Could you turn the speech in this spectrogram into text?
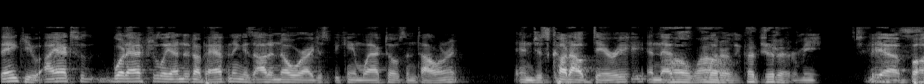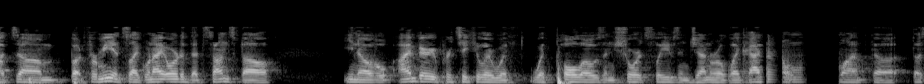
Thank you. I actually, what actually ended up happening is out of nowhere, I just became lactose intolerant and just cut out dairy, and that's Oh, wow. literally That did it. for me. Yeah, but um, but for me, it's like when I ordered that Sunspel, you know, I'm very particular with with polos and short sleeves in general. Like I don't want the the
